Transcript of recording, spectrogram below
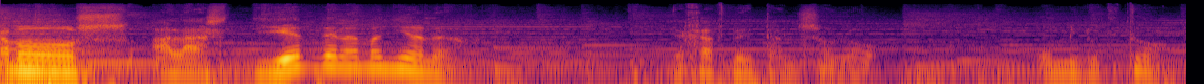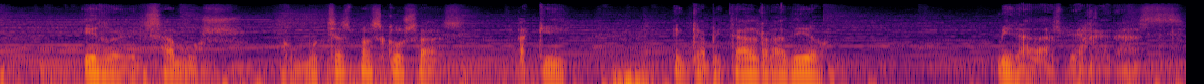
Llegamos a las 10 de la mañana. Dejadme tan solo un minutito y regresamos con muchas más cosas aquí en Capital Radio. Miradas viajeras.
